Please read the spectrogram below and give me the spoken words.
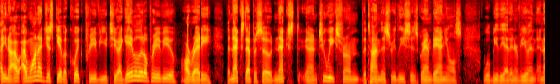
you know, I, I want to just give a quick preview too. I gave a little preview already. The next episode, next uh, two weeks from the time this releases, Graham Daniels will be the Ed interview, and and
